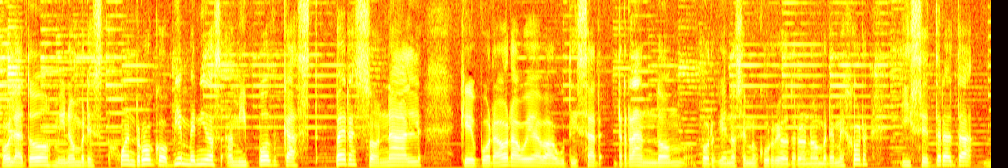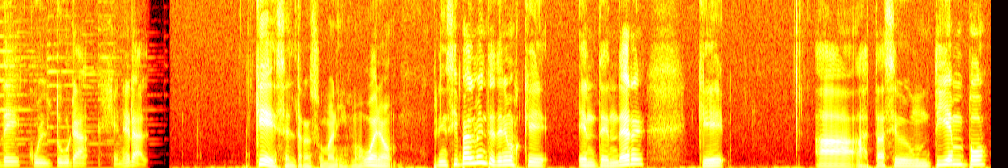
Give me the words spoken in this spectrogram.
Hola a todos, mi nombre es Juan Ruoco, bienvenidos a mi podcast personal que por ahora voy a bautizar Random porque no se me ocurre otro nombre mejor y se trata de cultura general. ¿Qué es el transhumanismo? Bueno, principalmente tenemos que entender que hasta hace un tiempo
